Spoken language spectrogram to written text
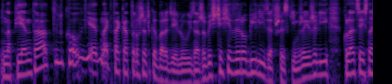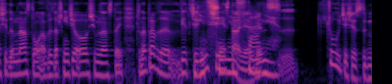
napięta, tylko jednak taka troszeczkę bardziej luźna, żebyście się wyrobili ze wszystkim, że jeżeli kolacja jest na 17, a Wy zaczniecie o 18, to naprawdę, wiecie, nic, nic się nie stanie, stanie. więc czujcie się z tym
